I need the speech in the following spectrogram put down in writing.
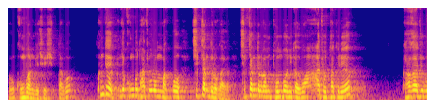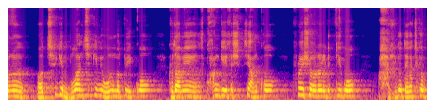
어? 공부하는 게 제일 쉽다고? 근데 이제 공부 다 졸업 맞고 직장 들어가요. 직장 들어가면 돈 버니까 와 좋다 그래요? 가가지고는 어, 책임 무한 책임이 오는 것도 있고 그 다음에 관계에서 쉽지 않고 프레셔를 느끼고 아 이거 내가 지금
